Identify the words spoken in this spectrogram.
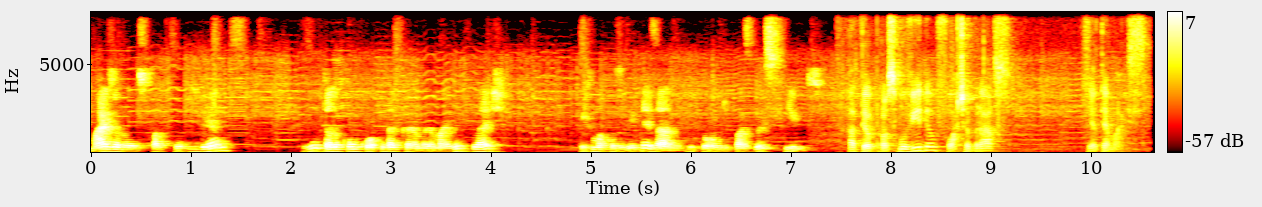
mais ou menos 400 gramas, juntando com o corpo da câmera mais um flash, fica uma coisa bem pesada, em torno de quase 2 kg. Até o próximo vídeo, um forte abraço e até mais.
